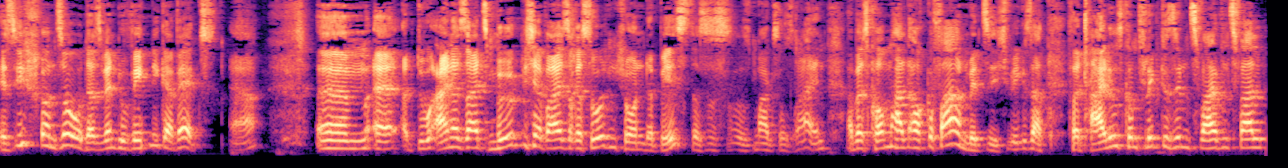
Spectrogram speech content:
Es ist schon so, dass wenn du weniger wächst, ja, ähm, äh, du einerseits möglicherweise ressourcenschonender bist, das, ist, das mag so sein, aber es kommen halt auch Gefahren mit sich. Wie gesagt, Verteilungskonflikte sind im Zweifelsfall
